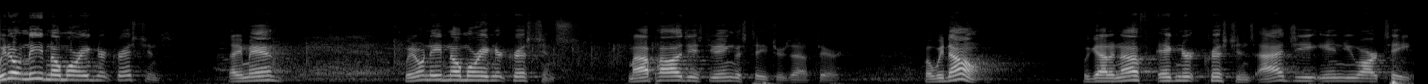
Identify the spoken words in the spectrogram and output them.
We don't need no more ignorant Christians. Amen? We don't need no more ignorant Christians. My apologies to you English teachers out there. But we don't. We got enough ignorant Christians. I G N U R T.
